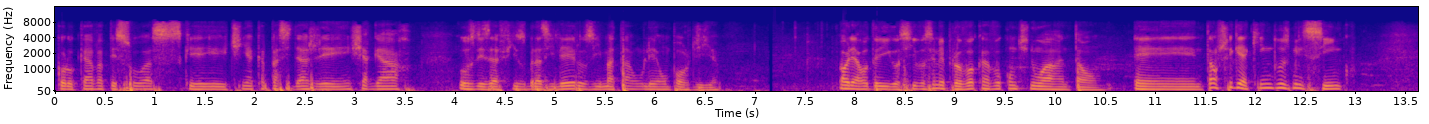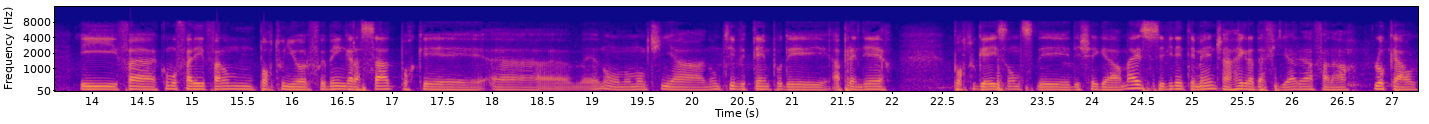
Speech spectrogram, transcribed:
colocava pessoas que tinham capacidade de enxergar os desafios brasileiros e matar um leão por dia. Olha, Rodrigo, se você me provoca, eu vou continuar então. É, então, cheguei aqui em 2005 e, como falei, falando um portunhol foi bem engraçado porque uh, eu não, não, não, tinha, não tive tempo de aprender português antes de, de chegar. Mas, evidentemente, a regra da filial era falar local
